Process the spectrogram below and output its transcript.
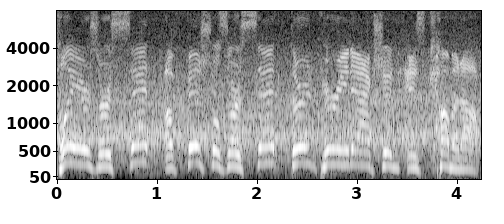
Players are set, officials are set, third period action is coming up.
